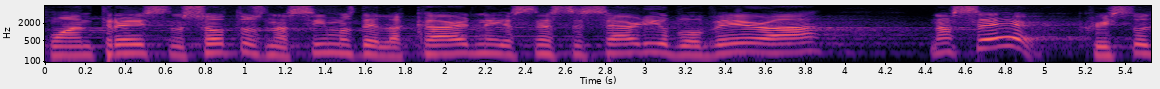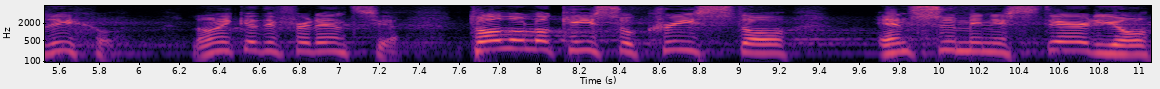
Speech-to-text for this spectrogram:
Juan 3, nosotros nacimos de la carne es necesario volver a nacer, Cristo dijo. La única diferencia, todo lo que hizo Cristo en su ministerio,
